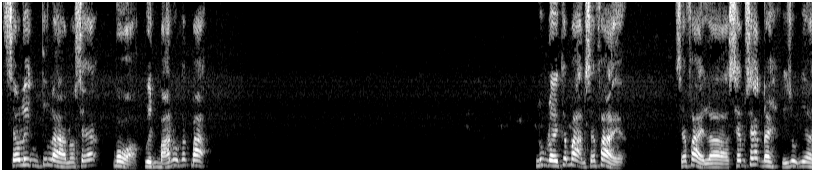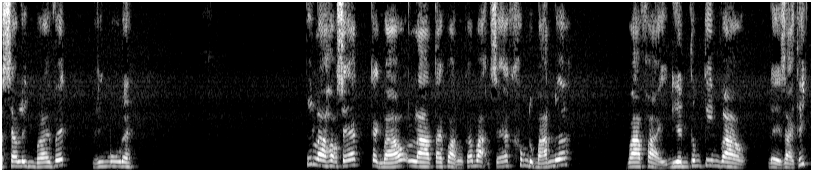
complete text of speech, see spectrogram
selling tức là nó sẽ bỏ quyền bán của các bạn. Lúc đấy các bạn sẽ phải sẽ phải là xem xét đây, ví dụ như là selling private remove đây tức là họ sẽ cảnh báo là tài khoản của các bạn sẽ không được bán nữa và phải điền thông tin vào để giải thích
